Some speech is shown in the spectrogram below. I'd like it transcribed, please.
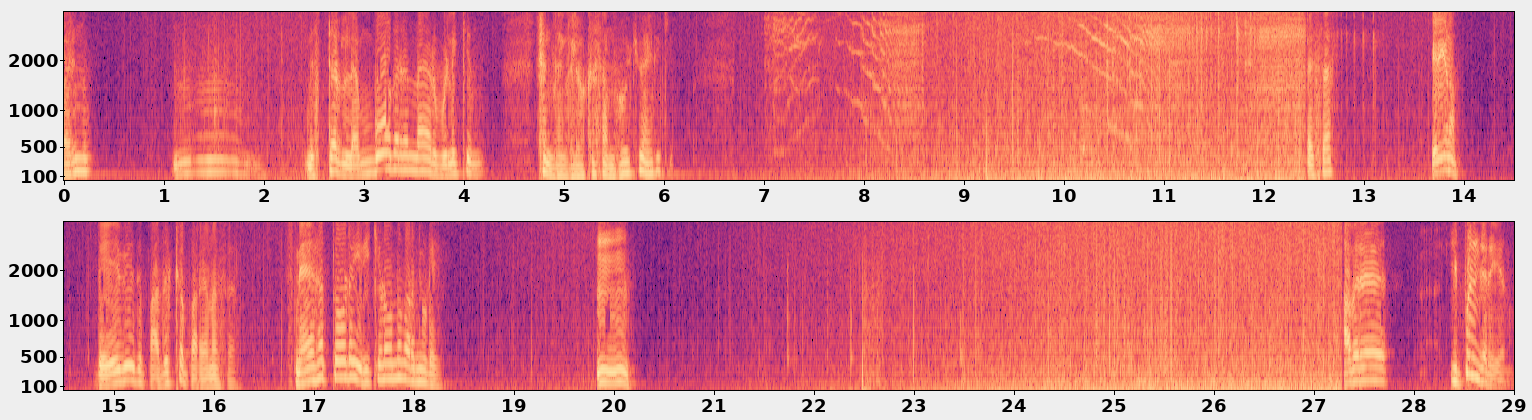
വരുന്നു. മിസ്റ്റർ ലംബോദരൻ നായർ വിളിക്കുന്നു. എന്തെങ്കിലുമൊക്കെ സംഭവിക്കുമായിരിക്കും. സാർ. ഇരിക്കണം. ദേവി ഇത് പതുക്കെ പറയണം സർ. സ്നേഹത്തോടെ ഇരിക്കണമെന്ന് പറഞ്ഞൂടെ. അവർ ഇപ്പോഴും കരയണം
